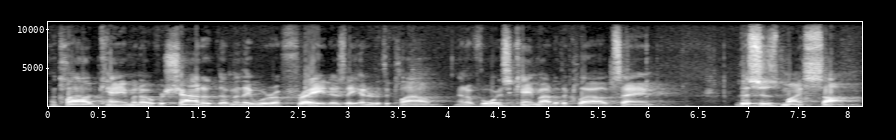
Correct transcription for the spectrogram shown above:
a cloud came and overshadowed them, and they were afraid as they entered the cloud. And a voice came out of the cloud saying, This is my son,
